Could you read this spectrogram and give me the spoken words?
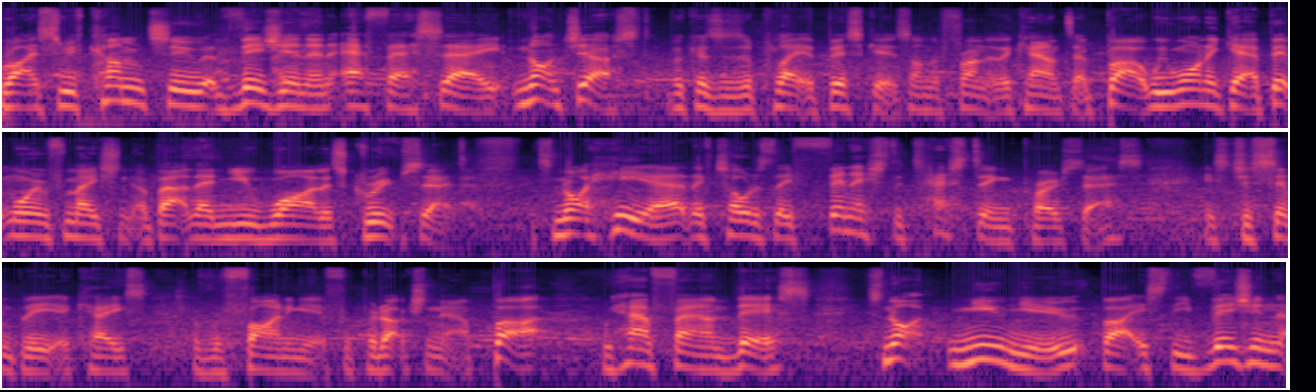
Right, so we've come to Vision and FSA, not just because there's a plate of biscuits on the front of the counter, but we want to get a bit more information about their new wireless group set. It's not here, they've told us they've finished the testing process. It's just simply a case of refining it for production now. But we have found this. It's not new new, but it's the Vision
